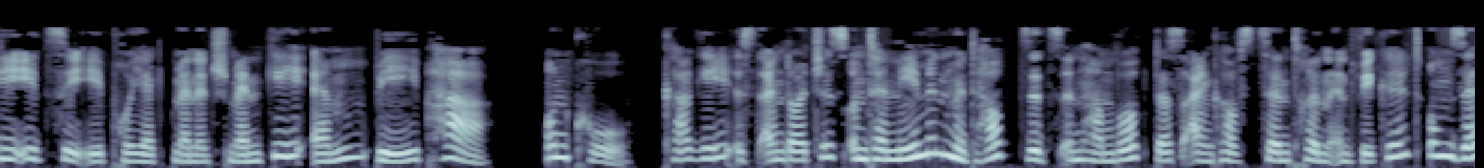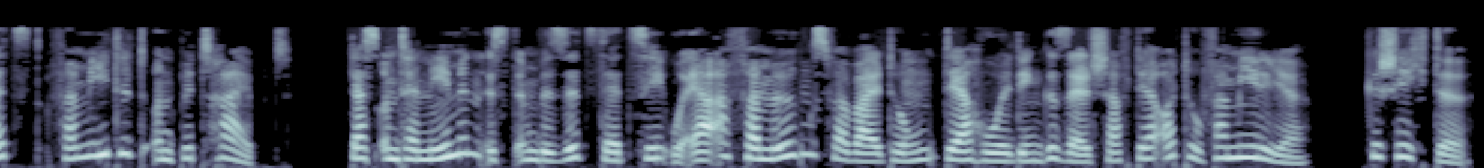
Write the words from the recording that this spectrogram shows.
Die ECE Projektmanagement GmbH und Co. KG ist ein deutsches Unternehmen mit Hauptsitz in Hamburg, das Einkaufszentren entwickelt, umsetzt, vermietet und betreibt. Das Unternehmen ist im Besitz der CURA Vermögensverwaltung, der Holdinggesellschaft der Otto-Familie. Geschichte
